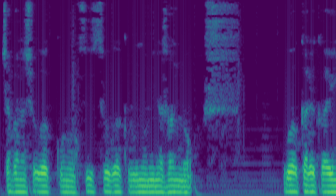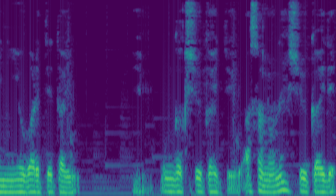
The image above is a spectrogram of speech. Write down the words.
茶花小学校の吹奏楽部の皆さんのお別れ会に呼ばれてたり、音楽集会という朝のね、集会で、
